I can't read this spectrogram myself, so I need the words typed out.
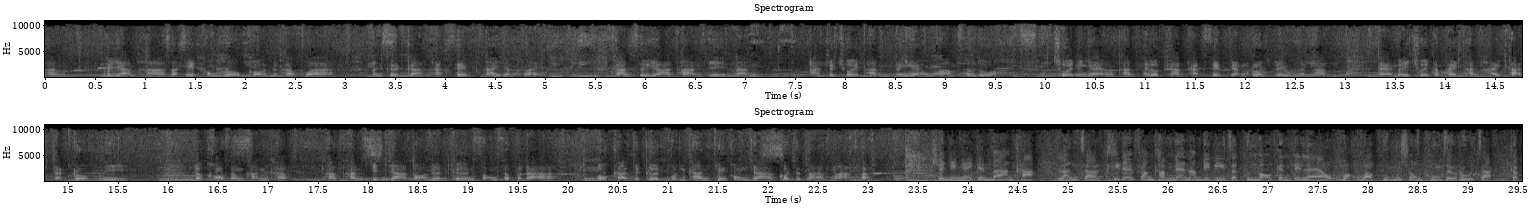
ท่านพยายามหาสาเหตุของโรคก่อนนะครับว่ามันเกิดการอักเสบได้อย่างไร การซื้อยาทานเองนั้น อาจจะช่วยท่านในแง่ของความสะดวก ช่วยในแง่ของท่านให้ลดการอักเสบอย่างรวดเร็วนะครับ แต่ไม่ได้ช่วยทำให้ท่านหายขาดจากโรคนี้ และข้อสำคัญครับ ถ้าท่านกินยาต่อเนื่องเกิน 2 สัปดาห์ โอกาสจะเกิดผลข้างเคียงของยาก็จะตามมาครับ เป็นยังไงกันบ้างคะ หลังจากที่ได้ฟังคำแนะนำดีๆ จากคุณหมอกันไปแล้ว หวังว่าคุณผู้ชมคงจะรู้จักกับ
